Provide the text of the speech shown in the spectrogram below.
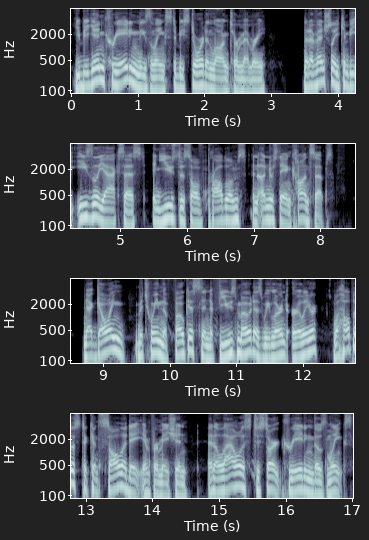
you begin creating these links to be stored in long term memory that eventually can be easily accessed and used to solve problems and understand concepts. Now, going between the focused and diffuse mode, as we learned earlier, will help us to consolidate information and allow us to start creating those links.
